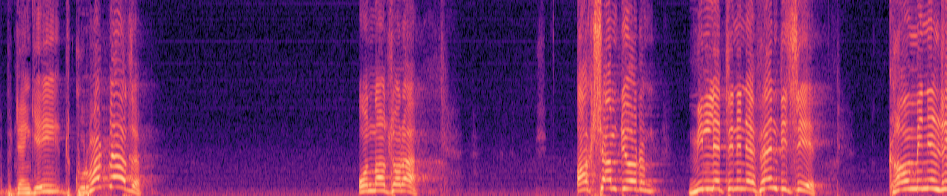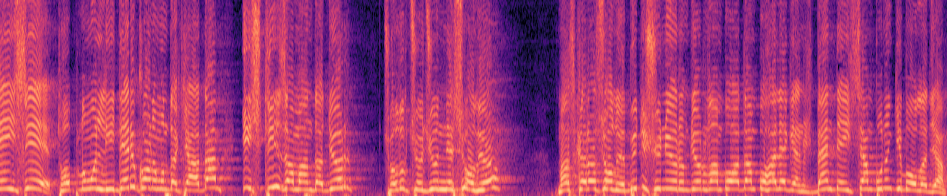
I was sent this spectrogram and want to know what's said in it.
Bu dengeyi kurmak lazım. Ondan sonra akşam diyorum milletinin efendisi, kavminin reisi, toplumun lideri konumundaki adam içtiği zaman da diyor çoluk çocuğun nesi oluyor? Maskarası oluyor. Bir düşünüyorum diyor ulan bu adam bu hale gelmiş. Ben de içsem bunun gibi olacağım.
